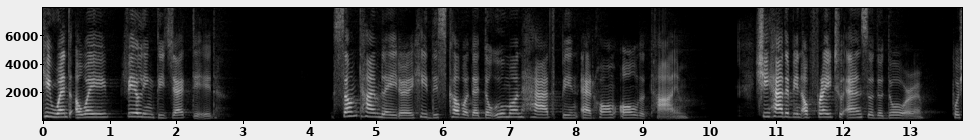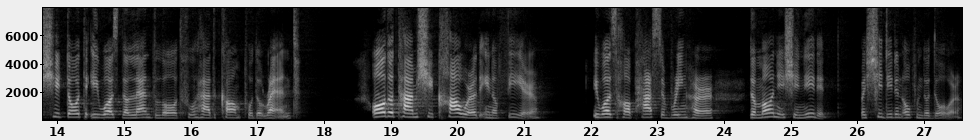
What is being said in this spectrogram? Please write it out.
He went away feeling dejected. Sometime later, he discovered that the woman had been at home all the time. She had been afraid to answer the door, for she thought it was the landlord who had come for the rent. All the time, she cowered in a fear. It was her pastor bring her the money she needed, but she didn't open the door.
